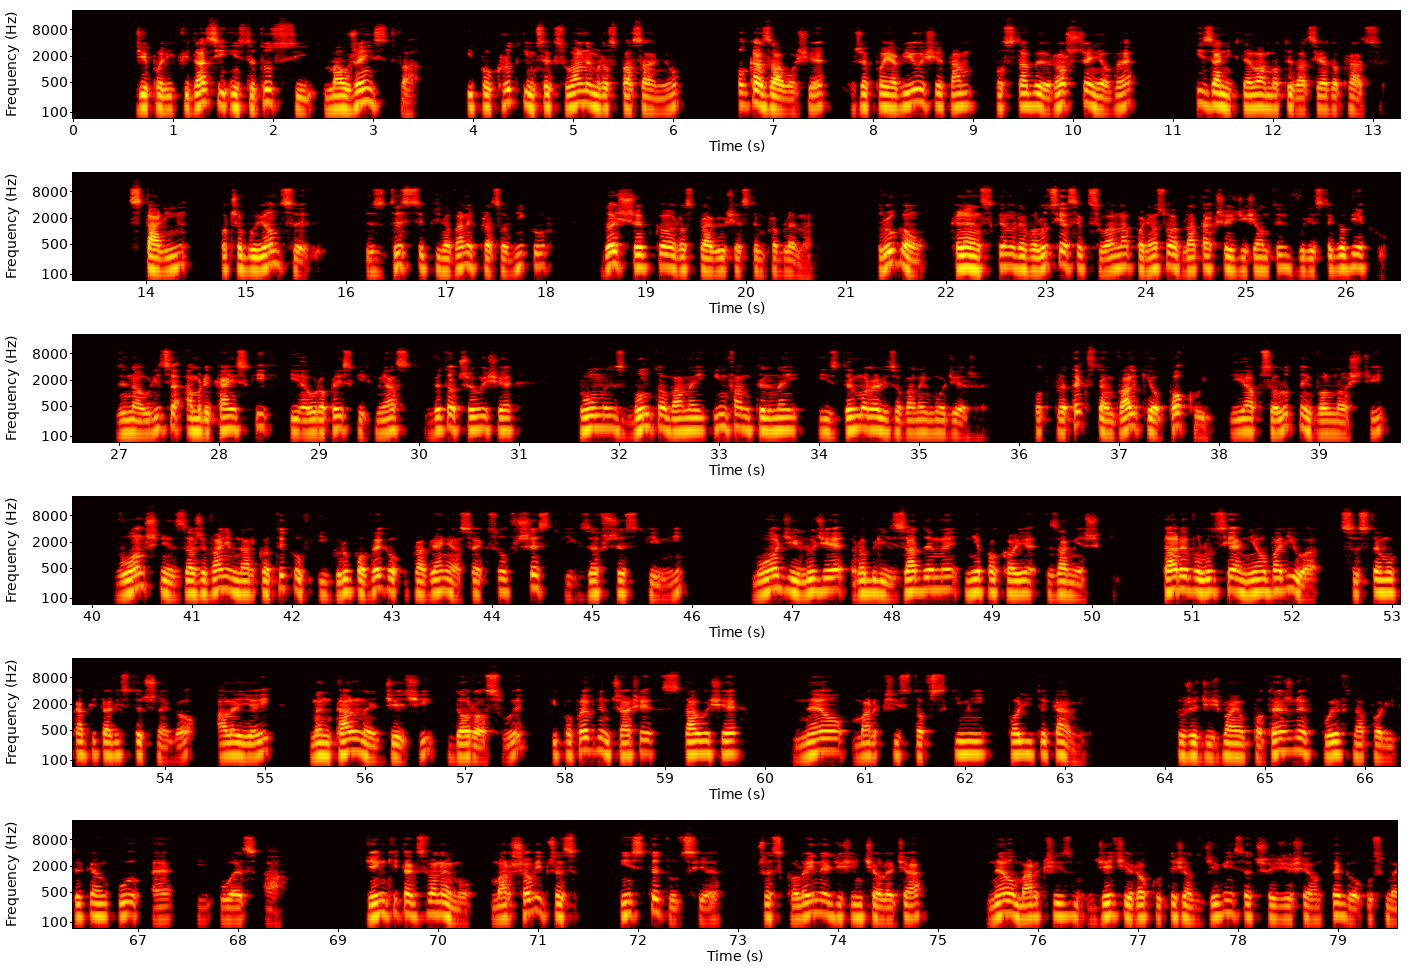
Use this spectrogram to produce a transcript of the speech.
gdzie po likwidacji instytucji małżeństwa i po krótkim seksualnym rozpasaniu okazało się, że pojawiły się tam postawy roszczeniowe i zaniknęła motywacja do pracy. Stalin, potrzebujący zdyscyplinowanych pracowników, dość szybko rozprawił się z tym problemem. Drugą klęskę rewolucja seksualna poniosła w latach 60. XX wieku, gdy na ulice amerykańskich i europejskich miast wytoczyły się tłumy zbuntowanej, infantylnej i zdemoralizowanej młodzieży. Pod pretekstem walki o pokój i absolutnej wolności, włącznie z zażywaniem narkotyków i grupowego uprawiania seksu wszystkich ze wszystkimi, młodzi ludzie robili zadymy, niepokoje, zamieszki. Ta rewolucja nie obaliła systemu kapitalistycznego, ale jej mentalne dzieci dorosły i po pewnym czasie stały się neomarksistowskimi politykami, którzy dziś mają potężny wpływ na politykę UE i USA. Dzięki tak zwanemu marszowi przez instytucje przez kolejne dziesięciolecia neomarksizm dzieci roku 1968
